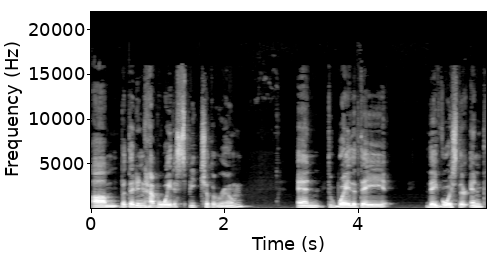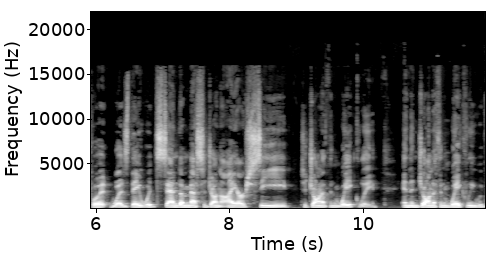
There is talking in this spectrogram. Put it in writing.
um, but they didn't have a way to speak to the room. And the way that they they voiced their input was they would send a message on IRC to Jonathan Wakely, and then Jonathan Wakely would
